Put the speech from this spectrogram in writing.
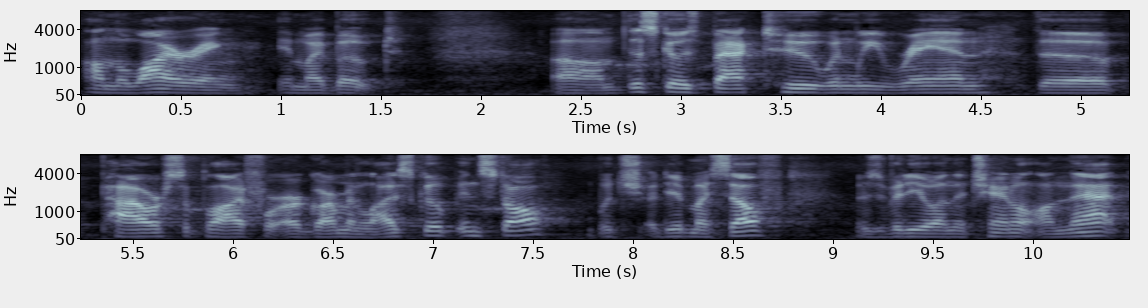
on the wiring in my boat. Um, this goes back to when we ran the power supply for our Garmin LiveScope install, which I did myself. There's a video on the channel on that.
